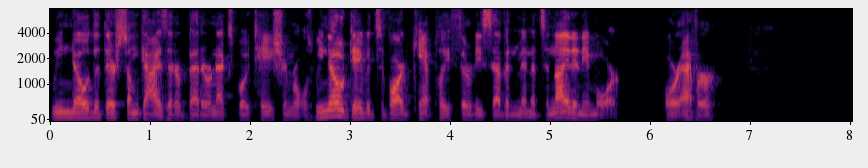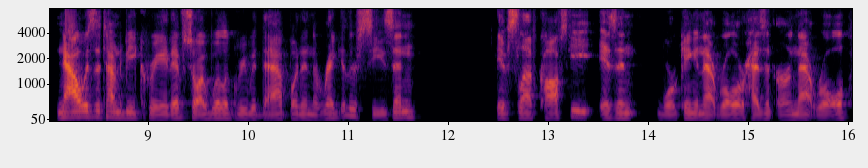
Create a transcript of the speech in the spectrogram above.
We know that there's some guys that are better in exploitation roles. We know David Savard can't play 37 minutes a night anymore or ever. Now is the time to be creative. So I will agree with that. But in the regular season, if Slafkovsky isn't working in that role or hasn't earned that role,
